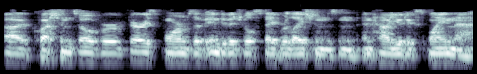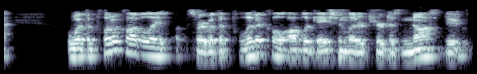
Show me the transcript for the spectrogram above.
uh, questions over various forms of individual state relations and, and how you'd explain that. What the political obli- sorry, what the political obligation literature does not do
